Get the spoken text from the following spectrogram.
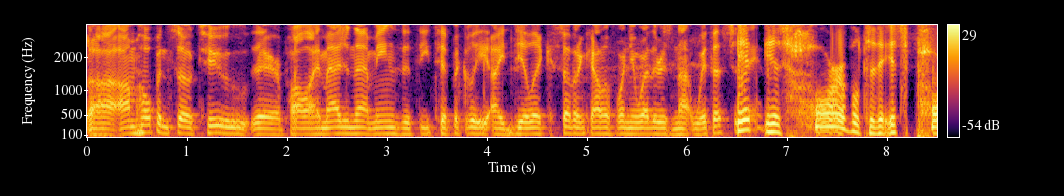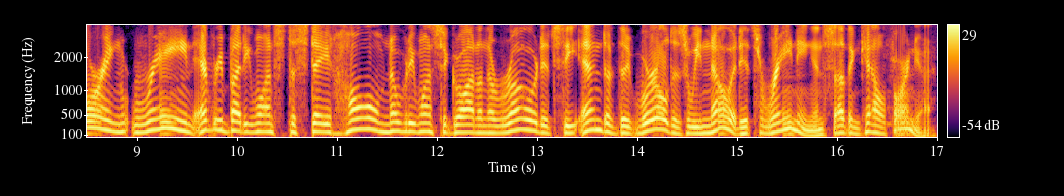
Uh, I'm hoping so too, there, Paul. I imagine that means that the typically idyllic Southern California weather is not with us today. It is horrible today. It's pouring rain. Everybody wants to stay home. Nobody wants to go out on the road. It's the end of the world as we know it. It's raining in Southern California.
